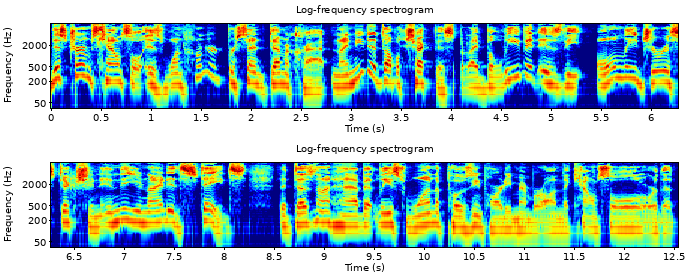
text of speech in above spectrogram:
This term's council is 100% Democrat, and I need to double check this, but I believe it is the only jurisdiction in the United States that does not have at least one opposing party member on the council or the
